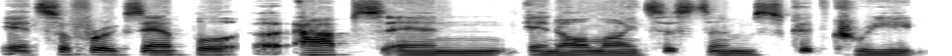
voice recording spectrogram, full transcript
And so, for example, uh, apps and, and online systems could create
